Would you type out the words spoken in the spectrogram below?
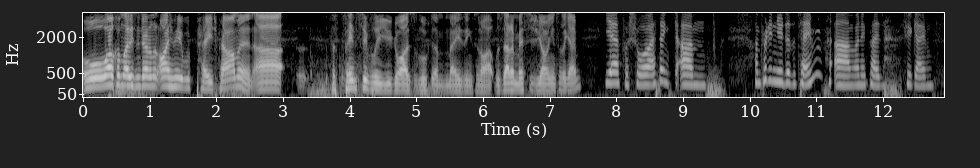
Welcome, ladies and gentlemen. I am here with Paige Powermann. Uh, defensively, you guys looked amazing tonight. Was that a message going into the game? Yeah, for sure. I think um, I'm pretty new to the team. Um, only played a few games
